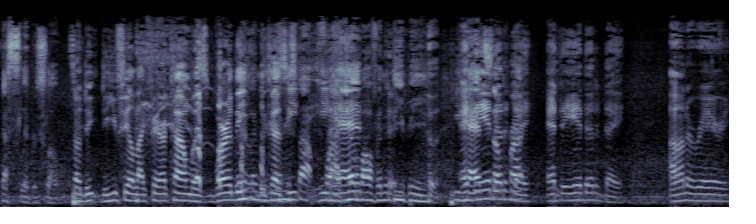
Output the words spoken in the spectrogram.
that's slippery slope. so do, do you feel like Farrakhan was worthy Let me- let because me he stop he before I had jump off in the deep end. he at had the end some of the pri- day, at the end of the day, honorary,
